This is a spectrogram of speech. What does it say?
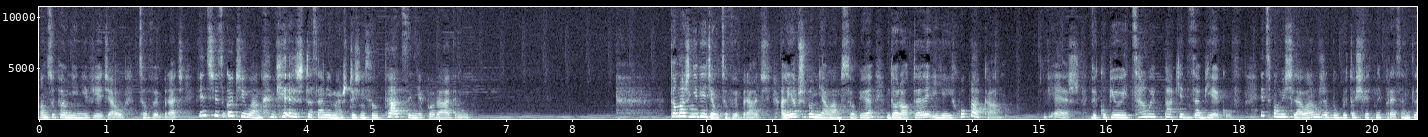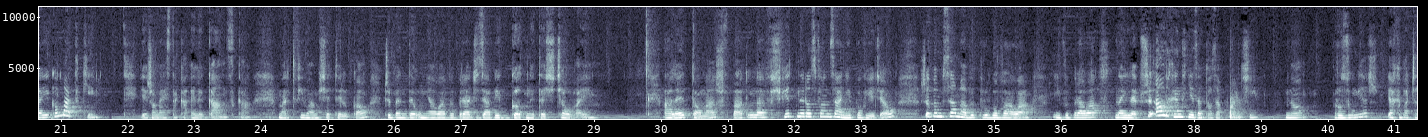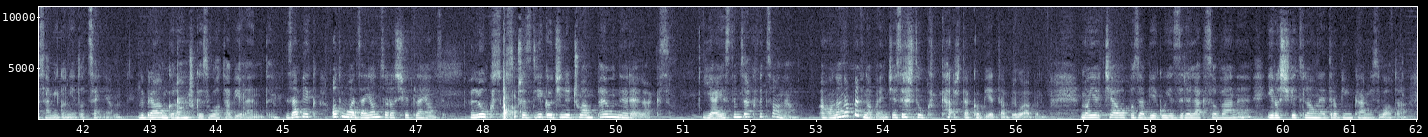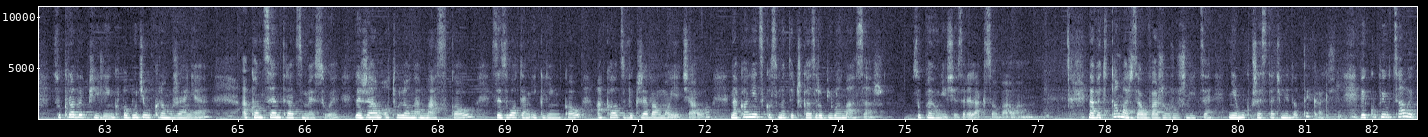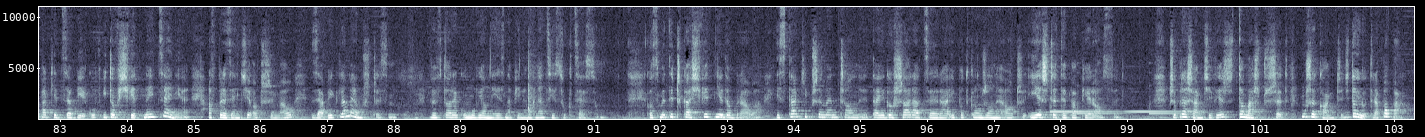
On zupełnie nie wiedział, co wybrać, więc się zgodziłam. Wiesz, czasami mężczyźni są tacy nieporadni. Tomasz nie wiedział, co wybrać, ale ja przypomniałam sobie Dorotę i jej chłopaka. Wiesz, wykupił jej cały pakiet zabiegów, więc pomyślałam, że byłby to świetny prezent dla jego matki. Wiesz, ona jest taka elegancka. Martwiłam się tylko, czy będę umiała wybrać zabieg godny teściowej. Ale Tomasz wpadł na świetne rozwiązanie. Powiedział, żebym sama wypróbowała i wybrała najlepszy, a on chętnie za to zapłaci. No, rozumiesz? Ja chyba czasami go nie doceniam. Wybrałam gorączkę złota bielendy. Zabieg odmładzająco rozświetlający. Luksus. Przez dwie godziny czułam pełny relaks. Ja jestem zachwycona. A ona na pewno będzie. Zresztą każda kobieta byłaby. Moje ciało po zabiegu jest zrelaksowane i rozświetlone drobinkami złota. Cukrowy peeling pobudził krążenie, a koncentrat zmysły. Leżałam otulona maską ze złotem i glinką, a koc wygrzewał moje ciało. Na koniec kosmetyczka zrobiła masaż. Zupełnie się zrelaksowałam. Nawet Tomasz zauważył różnicę, nie mógł przestać mnie dotykać. Wykupił cały pakiet zabiegów i to w świetnej cenie, a w prezencie otrzymał zabieg dla mężczyzn. We wtorek umówiony jest na pielęgnację sukcesu. Kosmetyczka świetnie dobrała. Jest taki przemęczony, ta jego szara cera i podkrążone oczy. I jeszcze te papierosy. Przepraszam cię, wiesz, Tomasz przyszedł. Muszę kończyć. Do jutra. Papa. Pa.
